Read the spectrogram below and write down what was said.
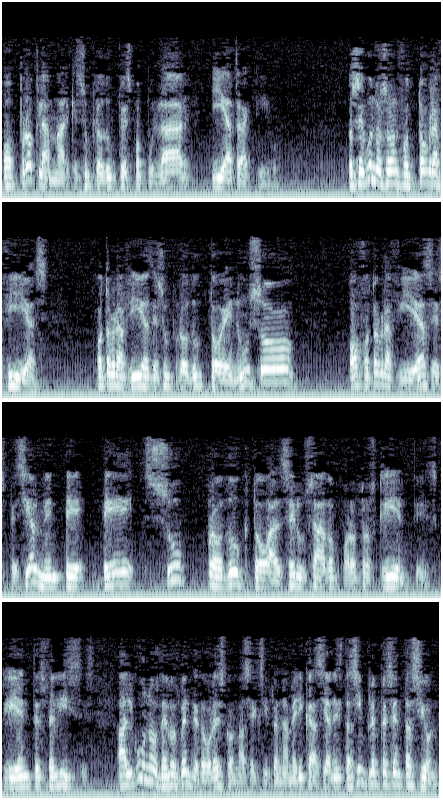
o proclamar que su producto es popular y atractivo. Los segundos son fotografías. Fotografías de su producto en uso, o fotografías especialmente de su producto al ser usado por otros clientes, clientes felices. Algunos de los vendedores con más éxito en América hacían esta simple presentación.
